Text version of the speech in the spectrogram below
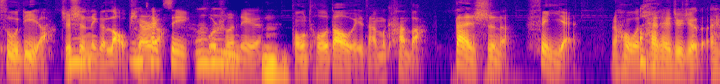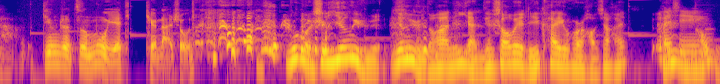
速递》啊，就是那个老片啊。嗯我说那个嗯从头到尾咱们看吧，但是呢费眼。然后我太太就觉得，哎呀，盯着字幕也挺挺难受的。如果是英语，英语的话，你眼睛稍微离开一会儿，好像还 还行。脑补一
